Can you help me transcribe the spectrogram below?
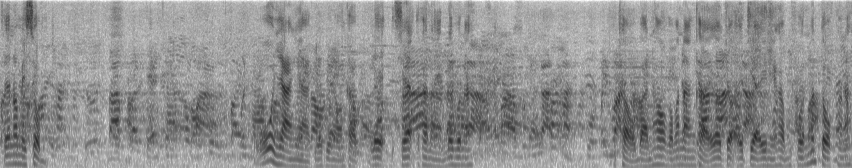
ใส่น้องไม่สมโอ้ยางยากเลยพี่น้องครับเละแซะขนาดเลยพวกนะเขาบานเฮากับมานั่งขายก็เจาะไอเจียนี่ครับฝนมันตกนะ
